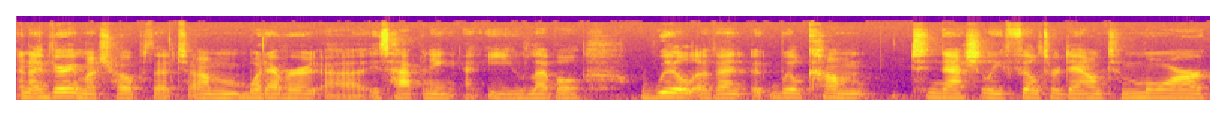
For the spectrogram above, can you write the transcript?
And I very much hope that um, whatever uh, is happening at EU level will event will come to nationally filter down to more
